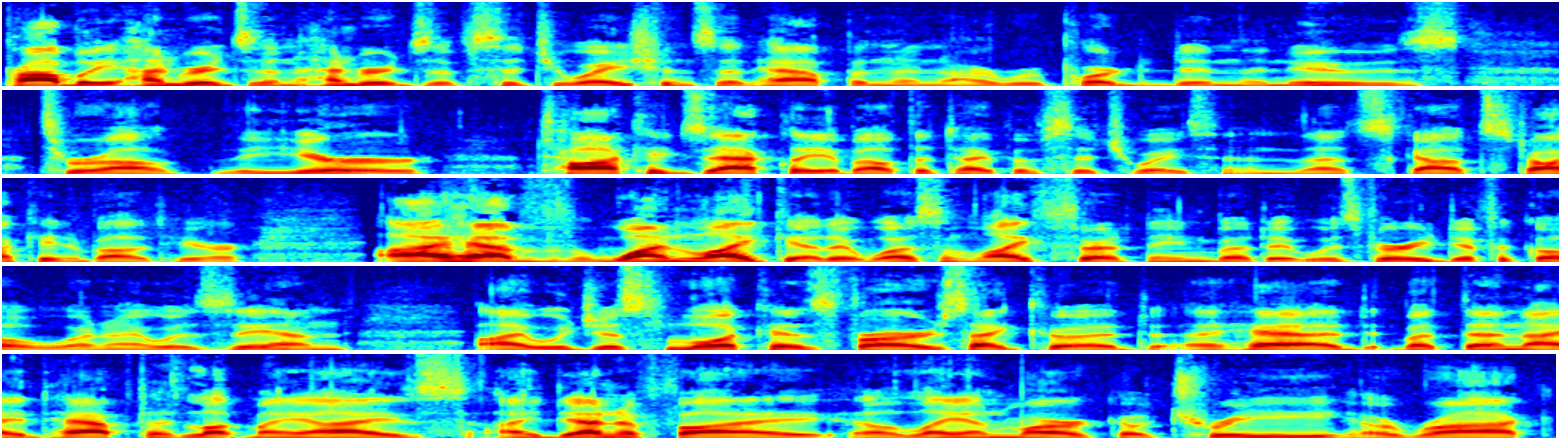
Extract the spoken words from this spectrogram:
probably hundreds and hundreds of situations that happen and are reported in the news throughout the year talk exactly about the type of situation that Scott's talking about here. I have one like it. It wasn't life threatening, but it was very difficult when I was in. I would just look as far as I could ahead, but then I'd have to let my eyes identify a landmark, a tree, a rock,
